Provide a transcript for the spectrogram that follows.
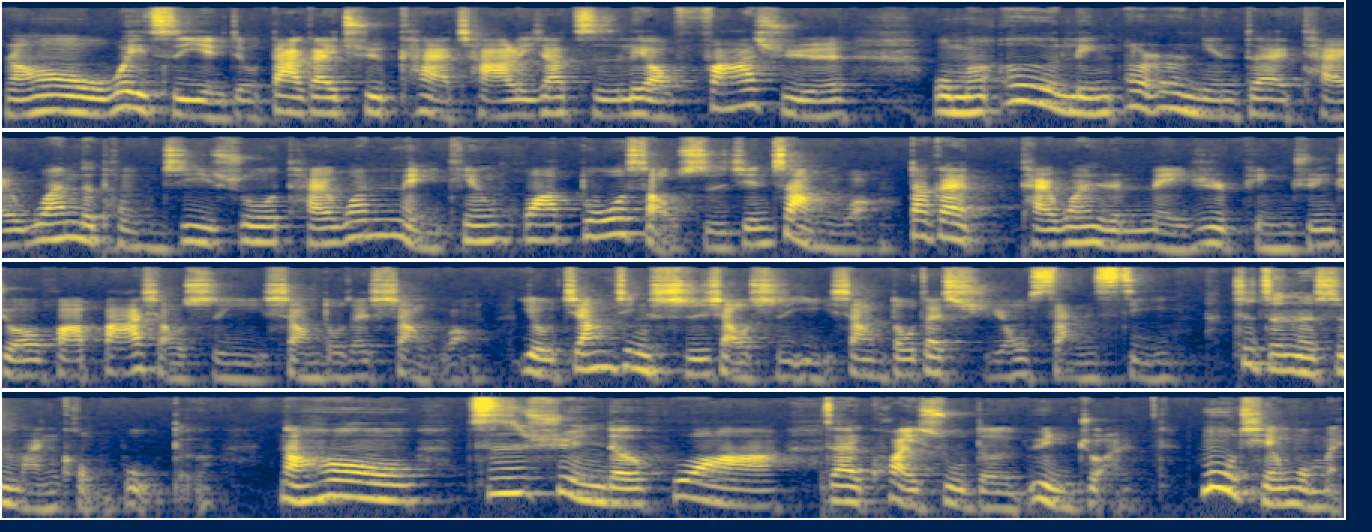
然后为此也就大概去看查了一下资料，发觉我们二零二二年在台湾的统计说，台湾每天花多少时间上网？大概台湾人每日平均就要花八小时以上都在上网，有将近十小时以上都在使用三 C，这真的是蛮恐怖的。然后资讯的话，在快速的运转。目前我们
